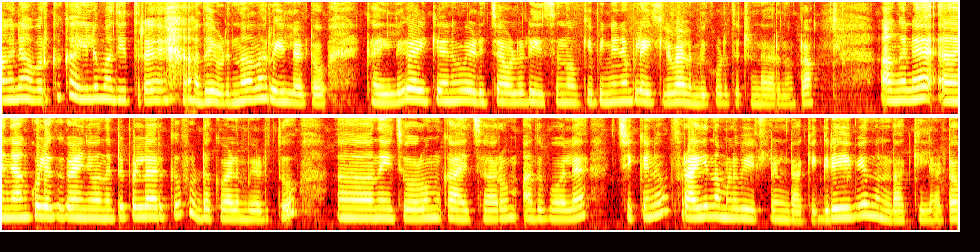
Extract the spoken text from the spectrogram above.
അങ്ങനെ അവർക്ക് കയ്യിൽ മതി ഇത്ര. അത് എവിടുന്നാന്ന് അറിയില്ല കേട്ടോ കയ്യിൽ കഴിക്കാനും മേടിച്ച് അവളുടെ ടേസ്റ്റ് നോക്കി. പിന്നെ ഞാൻ പ്ലേറ്റിൽ വിളമ്പി കൊടുത്തിട്ടുണ്ടായിരുന്നു കേട്ടോ അങ്ങനെ ഞാൻ കുളിയൊക്കെ കഴിഞ്ഞ് വന്നിട്ട് പിള്ളേർക്ക് ഫുഡൊക്കെ വിളമ്പിയെടുത്തു നെയ്ച്ചോറും കായ്ച്ചാറും അതുപോലെ ചിക്കനും ഫ്രൈ നമ്മൾ വീട്ടിലുണ്ടാക്കി. ഗ്രേവി ഒന്നും ഉണ്ടാക്കിയില്ല കേട്ടോ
